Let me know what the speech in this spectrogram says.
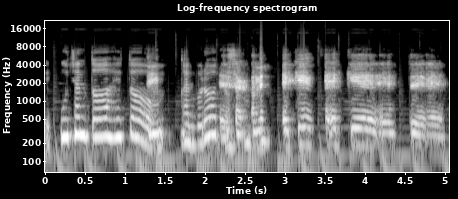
escuchan todos estos alborotos. Exactamente, es que, es que este,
